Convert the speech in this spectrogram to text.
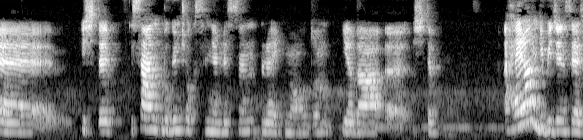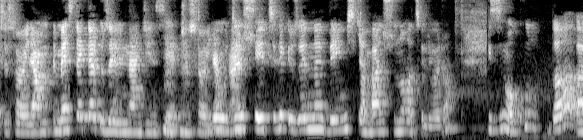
Ee, işte sen bugün çok sinirlisin, reg mi oldun? Ya da e, işte herhangi bir cinsiyetçi söylem, meslekler üzerinden cinsiyetçi söylemler. Bu cinsiyetçilik üzerine değinmişken ben şunu hatırlıyorum. Bizim okulda e,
